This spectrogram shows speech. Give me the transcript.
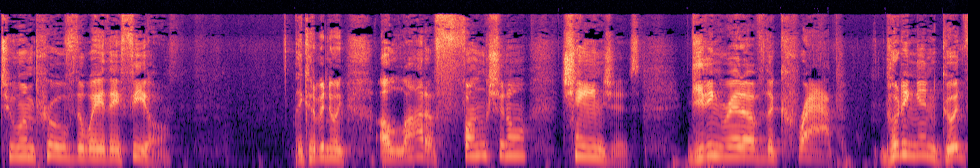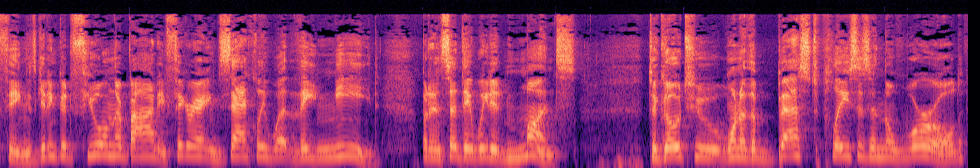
to improve the way they feel. They could have been doing a lot of functional changes, getting rid of the crap, putting in good things, getting good fuel in their body, figuring out exactly what they need. But instead, they waited months to go to one of the best places in the world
